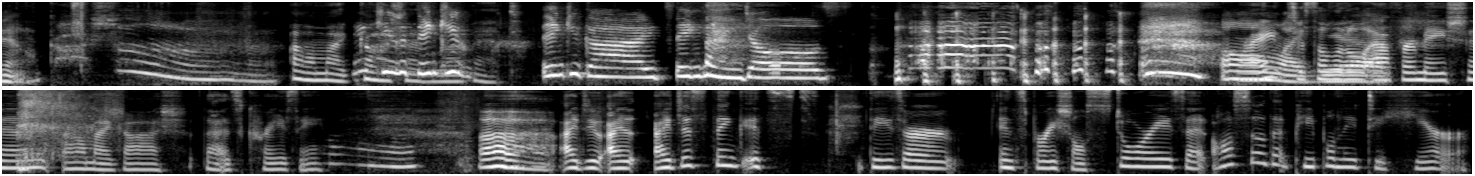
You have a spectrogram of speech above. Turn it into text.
you know. Oh gosh. Oh, oh my thank you I thank you. it. thank you guys. Thank you angels. Oh right? just a little affirmation. Oh my gosh. That is crazy. Oh, i do. I i just think it's these are inspirational stories that also that people need to hear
